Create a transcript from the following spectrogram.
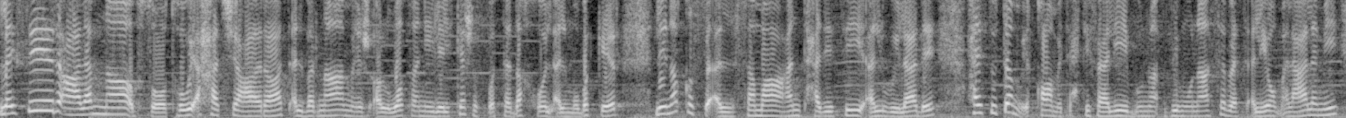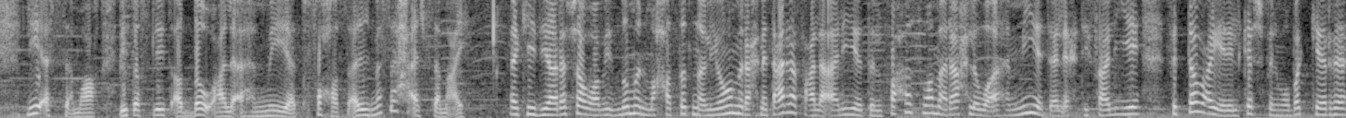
ليصير عالمنا بصوت. هو أحد شعارات البرنامج الوطني للكشف والتدخل المبكر لنقص السمع عند حديثي الولادة حيث تم إقامة احتفالية بمناسبة اليوم العالمي للسمع لتسليط الضوء على أهمية فحص المسح السمعي. أكيد يا رشا ومن ضمن محطتنا اليوم رح نتعرف على آلية الفحص ومراحله وأهمية الاحتفالية في التوعية للكشف المبكر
